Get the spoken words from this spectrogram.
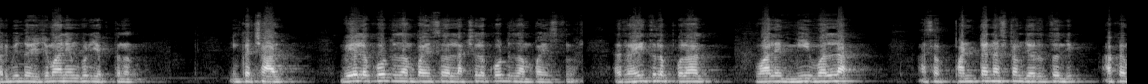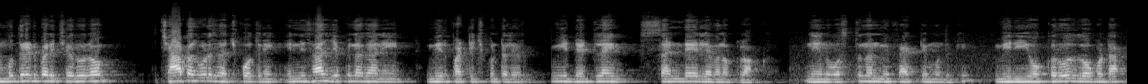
అరబిందో యజమాన్యం కూడా చెప్తున్నాను. ఇంకా చాలు. వేల కోట్లు సంపాదిస్తున్నారు లక్షల కోట్లు సంపాదిస్తున్నారు. రైతుల పొలాలు వాళ్ళ మీ వల్ల అసలు పంట నష్టం జరుగుతుంది. అక్కడ ముద్రడిపల్లి చెరువులో చేపలు కూడా చచ్చిపోతున్నాయి. ఎన్నిసార్లు చెప్పినా గానీ మీరు పట్టించుకుంటలేరు. మీ డెడ్ లైన్ సండే లెవెన్ ఓ క్లాక్. నేను వస్తున్నాను మీ ఫ్యాక్టరీ ముందుకి. మీరు ఈ ఒక్క రోజు లోపల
